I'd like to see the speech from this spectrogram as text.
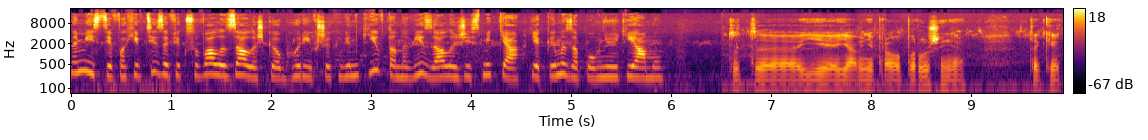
На місці фахівці зафіксували залишки обгорівших вінків та нові залежі сміття, якими заповнюють яму. Тут е, є явні правопорушення, так як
